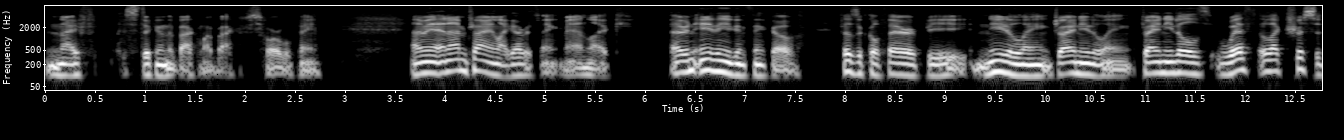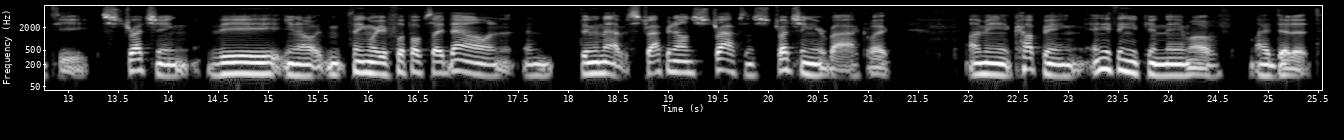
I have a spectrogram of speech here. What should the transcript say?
knife sticking in the back of my back, just horrible pain. I mean, and I'm trying like everything, man, like anything you can think of physical therapy, needling, dry needling, dry needles with electricity, stretching, the, you know, thing where you flip upside down and doing that, strapping on straps and stretching your back. Like, I mean, cupping, anything you can name of, I did it,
